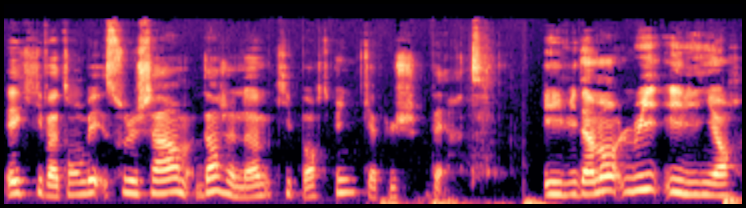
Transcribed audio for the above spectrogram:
et qui va tomber sous le charme d'un jeune homme qui porte une capuche verte. Et évidemment, lui, il ignore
